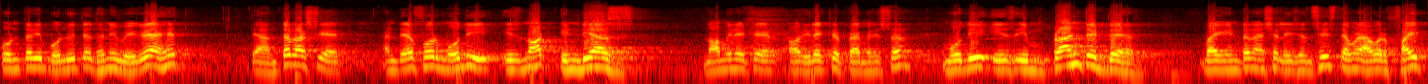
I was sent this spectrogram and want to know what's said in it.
कोणतरी बोलविते धनी वेगळे आहेत ते आंतरराष्ट्रीय आहेत and therefore Modi is not India's nominated or elected prime minister Modi is implanted there by international agencies त्यामुळे our fight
